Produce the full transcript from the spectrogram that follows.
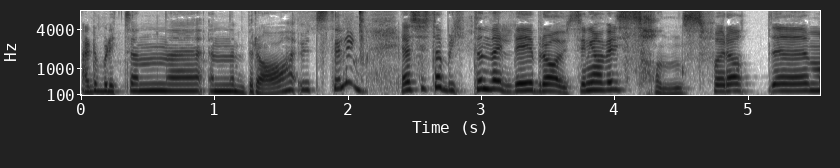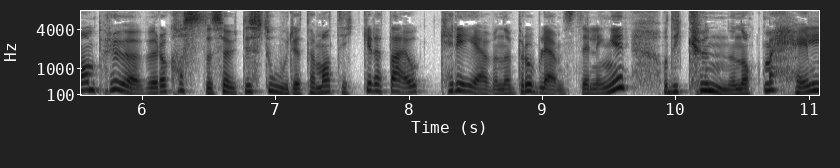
Er det blitt en, en bra utstilling? Jeg syns det har blitt en veldig bra utstilling. Jeg har veldig sans for at uh, man prøver å kaste seg ut i store tematikker. Dette er jo krevende problemstillinger, og de kunne nok med hell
